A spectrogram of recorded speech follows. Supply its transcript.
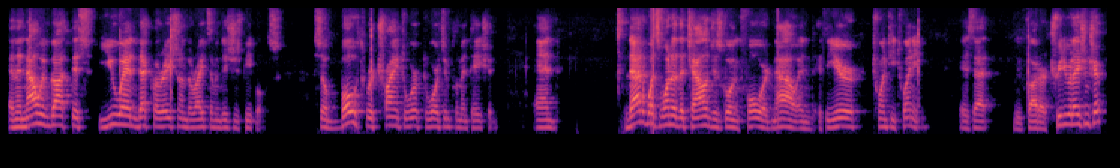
And then now we've got this UN Declaration on the Rights of Indigenous Peoples. So both were trying to work towards implementation. And that was one of the challenges going forward now in the year 2020 is that we've got our treaty relationship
